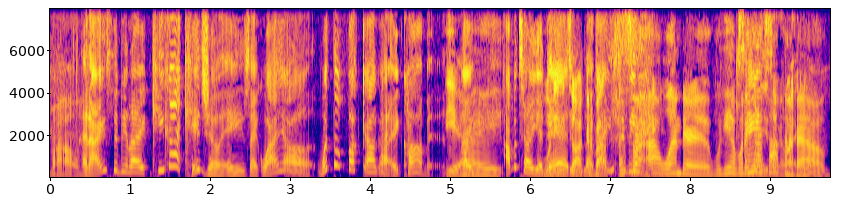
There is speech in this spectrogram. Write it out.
Wow. And I used to be like, he got kids your age. Like, why y'all? What the fuck y'all got in common? Yeah. Like, Right. I'm gonna tell your What are you daddy. talking like, I about? used to be why I wonder. Well, yeah, what are See, you what are you talking talking about? about?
